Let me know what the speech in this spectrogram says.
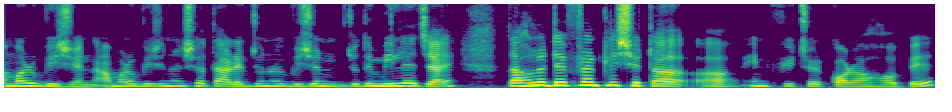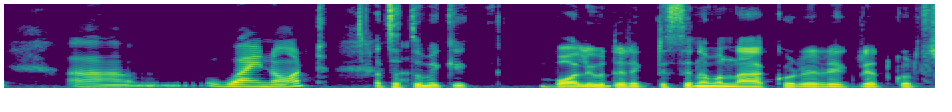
আমার ভিশন আমার ভিশনের সাথে আরেকজনের ভিশন যদি মিলে যায় তাহলে ডেফিনেটলি সেটা ইন ফিউচার করা হবে ওয়াই নট আচ্ছা তুমি কি বলিউডের একটি সিনেমা না করে রিগ্রেট করছ?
